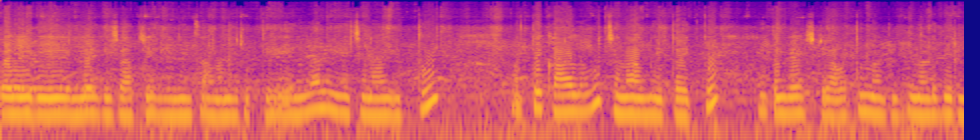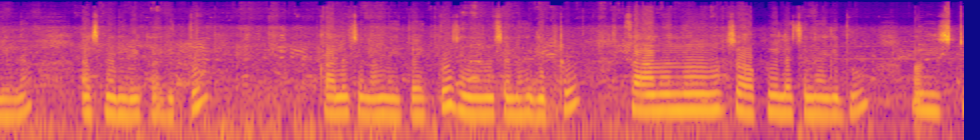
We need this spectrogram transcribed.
ಬೆಳೆ ಇದೆ, ಎಲ್ಲ ಇದೆ ಜಾತ್ರೆಯಲ್ಲಿ ಏನೇನು ಸಾಮಾನು ಇರುತ್ತೆ. ಎಲ್ಲನೂ ಇದೆ, ಚೆನ್ನಾಗಿತ್ತು. ಮತ್ತು ಕಾಲವು ಚೆನ್ನಾಗಿ ನೋಯ್ತಾ ಇತ್ತು. ಯಾಕಂದರೆ ಅಷ್ಟು ಯಾವತ್ತೂ ನಡ್, ನಡೆದಿರಲಿಲ್ಲ. ಅಷ್ಟು ನಡಿಬೇಕಾಗಿತ್ತು. ಕಾಲು ಚೆನ್ನಾಗಿ ನೋಯ್ತಾ ಇತ್ತು. ಜನನೂ ಚೆನ್ನಾಗಿದ್ದರು ಸಾಮಾನು ಶಾಪು ಎಲ್ಲ ಚೆನ್ನಾಗಿದ್ವು. ನಾವು ಇಷ್ಟು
